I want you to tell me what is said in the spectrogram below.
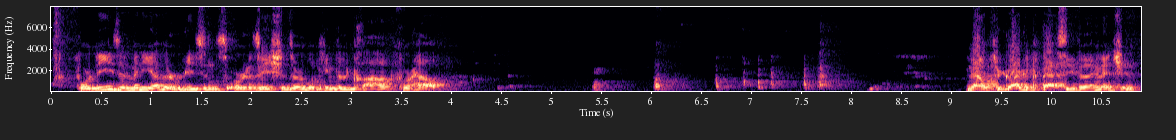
For these and many other reasons, organizations are looking to the cloud for help. Now, with regard to capacity that I mentioned,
